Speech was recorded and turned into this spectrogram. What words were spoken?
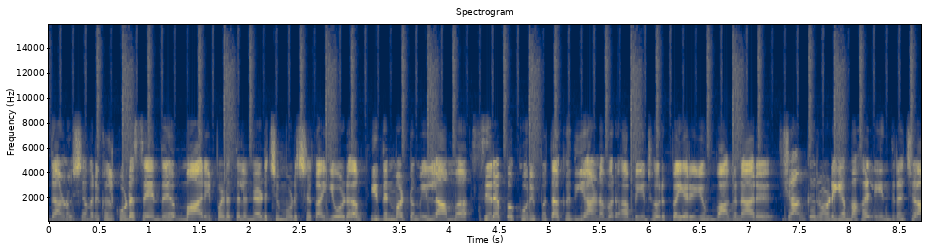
தனுஷ் அவர்கள் கூட சேர்ந்து மாரி படத்துல நடிச்சு முடிச்ச கையோட இதன் மட்டும் இல்லாம சிறப்பு குறிப்பு தகுதியானவர் அப்படின்ற ஒரு பெயரையும் வாங்கினாரு. சங்கருடைய மகள் இந்திரஜா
